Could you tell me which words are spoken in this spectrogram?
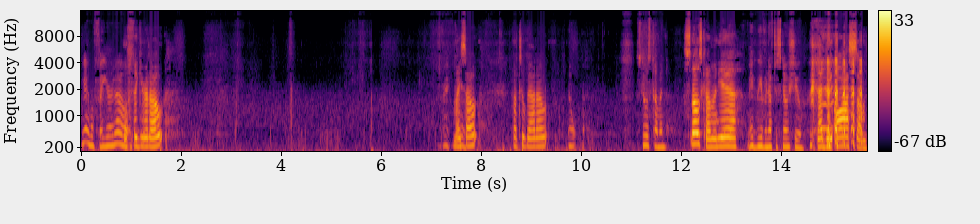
Yeah, we'll figure it out. We'll figure it out. Alright, Nice cool. out. Not too bad out. Nope. Snow's coming. Snow's coming, yeah. Maybe we even have enough to snowshoe. That'd be awesome.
